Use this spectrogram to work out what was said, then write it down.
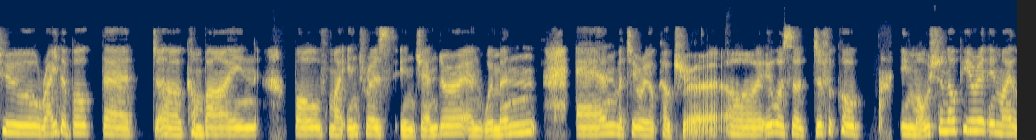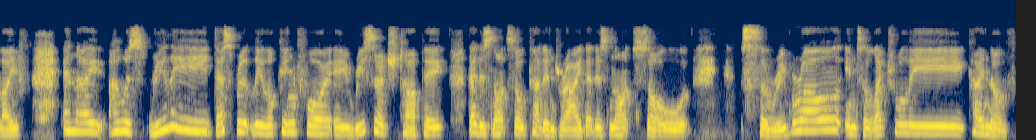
to write a book that uh, combine both my interest in gender and women and material culture. Uh, it was a difficult emotional period in my life and I, I was really desperately looking for a research topic that is not so cut and dry that is not so cerebral intellectually kind of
